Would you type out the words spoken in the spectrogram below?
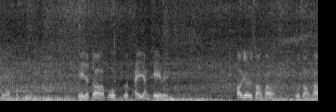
เยครับเทจ่อๆครับโอ้รถไถอย่างเท่เลยเผาเดียวหรือสองเผาโอ้สองเผา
